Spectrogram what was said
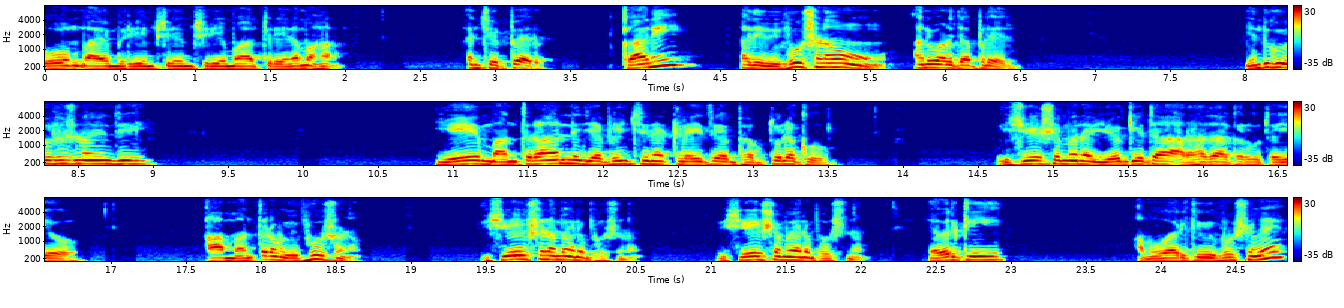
ఓం ఐం హ్రీం శ్రీం శ్రీమాత్రే నమ అని చెప్పారు. కానీ అది విభూషణం అని వాడు చెప్పలేదు. ఎందుకు విభూషణం అయింది? ఏ మంత్రాన్ని జపించినట్లయితే భక్తులకు విశేషమైన యోగ్యత అర్హత కలుగుతాయో ఆ మంత్రం విభూషణం. విశేషణమైన భూషణం. విశేషమైన భూషణం. ఎవరికి? అమ్మవారికి విభూషణమే.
